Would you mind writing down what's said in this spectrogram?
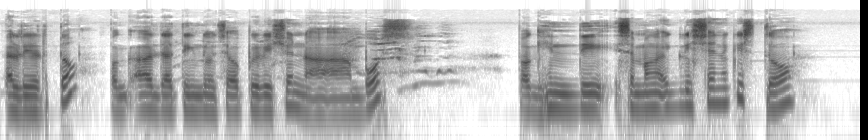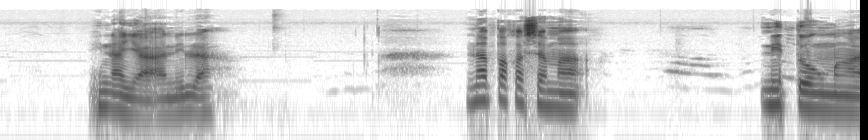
alerto pag uh, dating doon sa operasyon na aambos. Pag hindi sa mga Iglesia ng Cristo, hinayaan nila. Napakasama nitong mga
